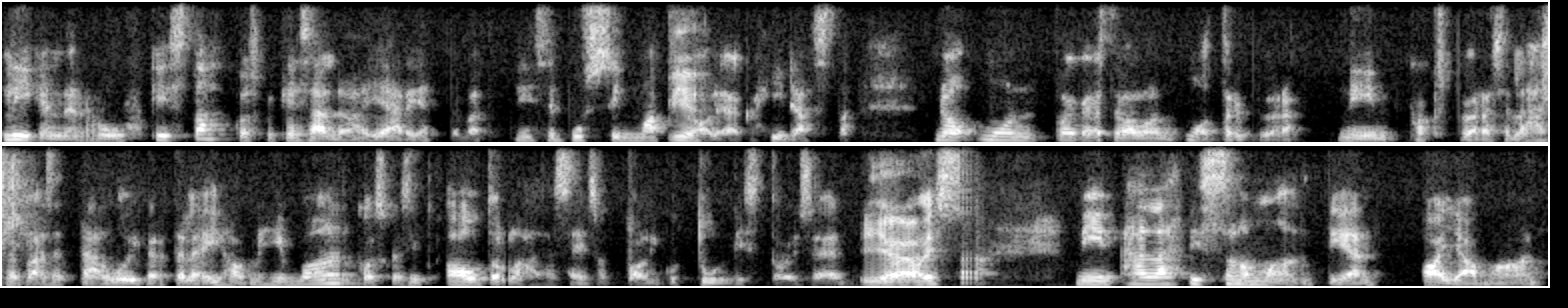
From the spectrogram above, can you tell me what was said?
liikenneruuhkista, koska kesällä on järjettävät, niin se bussin matka Joo. oli aika hidasta. No mun poikaystävällä on moottoripyörä, niin kaksipyöräisellähän sä pääset täällä luikertelemaan ihan mihin vaan, koska sit autollahan sä seisot tuolla niinku tunnistoiseen jonoissa. Niin hän lähti saman tien ajamaan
